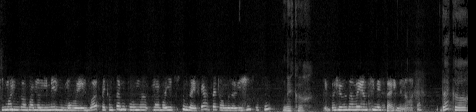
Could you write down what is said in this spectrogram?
Si moi je vous envoie mon email, vous m'envoyez le vôtre et comme ça vous pouvez m'en- m'envoyer tout ce que vous avez fait en fait en monologie surtout. D'accord. Et ben, je vais vous envoyer un petit message maintenant. D'accord?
